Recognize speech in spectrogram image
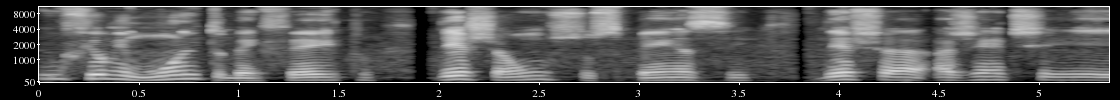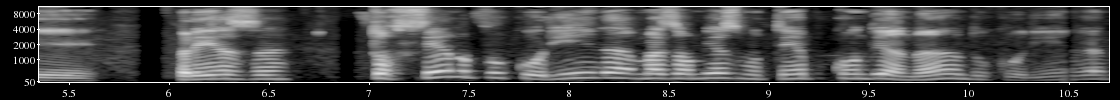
um filme muito bem feito, deixa um suspense, deixa a gente presa, torcendo para o Coringa, mas ao mesmo tempo condenando o Coringa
